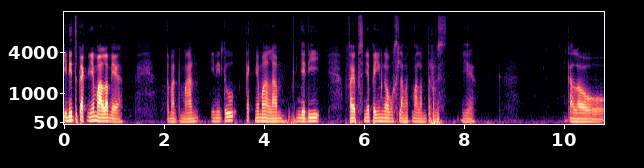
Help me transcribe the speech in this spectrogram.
ini tuh tagnya malam ya. Teman-teman ini tuh tagnya malam. Jadi vibesnya pengen ngomong selamat malam terus. Iya. Kalau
